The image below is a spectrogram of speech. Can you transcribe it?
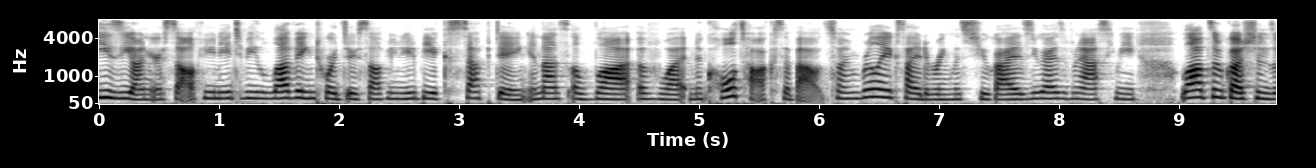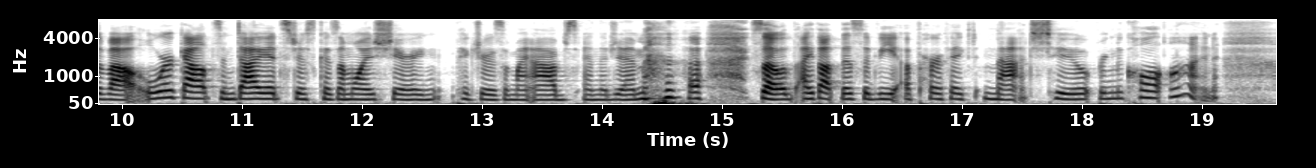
easy on yourself. You need to be loving towards yourself. You need to be accepting. And that's a lot of what Nicole talks about. So I'm really excited to bring this to you guys. You guys have been asking me lots of questions about workouts and diets just because I'm always sharing pictures of my abs and the gym. So I thought this would be a perfect match to bring Nicole on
